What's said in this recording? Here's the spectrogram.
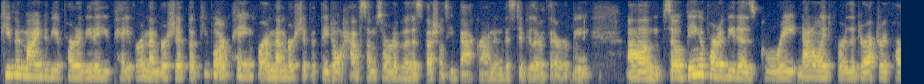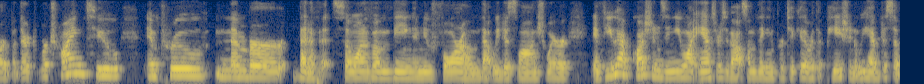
keep in mind to be a part of VeDA, you pay for a membership, but people aren't paying for a membership if they don't have some sort of a specialty background in vestibular therapy. Um, so being a part of VeDA is great, not only for the directory part, but we're trying to improve member benefits. So one of them being a new forum that we just launched, where if you have questions and you want answers about something in particular with a patient, we have just a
